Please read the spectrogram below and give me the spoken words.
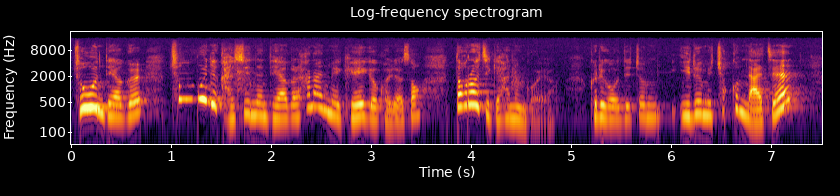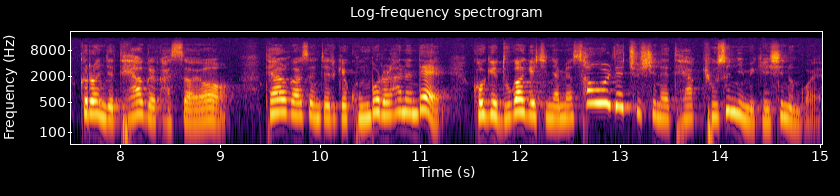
좋은 대학을 충분히 갈 수 있는 대학을 하나님의 계획에 걸려서 떨어지게 하는 거예요. 그리고 어디 좀 이름이 조금 낮은 그런 이제 대학을 갔어요. 대학 가서 이제 이렇게 공부를 하는데 거기에 누가 계시냐면 서울대 출신의 대학 교수님이 계시는 거예요.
